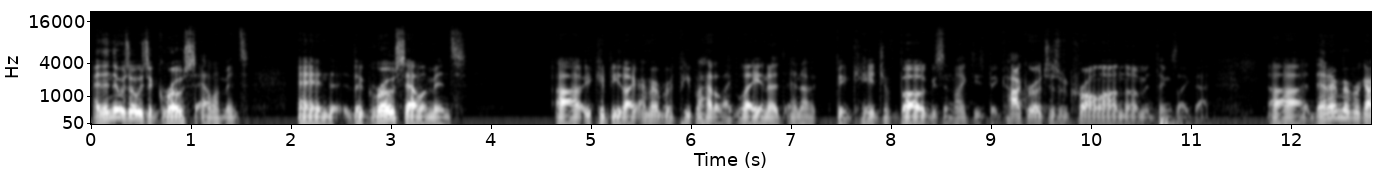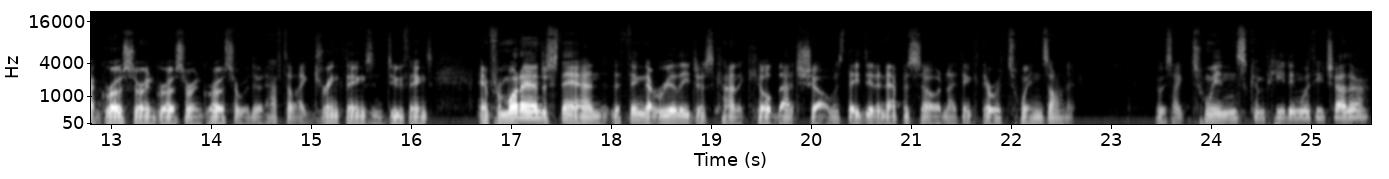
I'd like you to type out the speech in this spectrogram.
And then there was always a gross element, and the gross element. Uh, it could be like I remember people had to like lay in a in a big cage of bugs and like these big cockroaches would crawl on them and things like that. Uh, then I remember it got grosser and grosser and grosser where they would have to like drink things and do things. And from what I understand, the thing that really just kind of killed that show was they did an episode, and I think there were twins on it. It was like twins competing with each other.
